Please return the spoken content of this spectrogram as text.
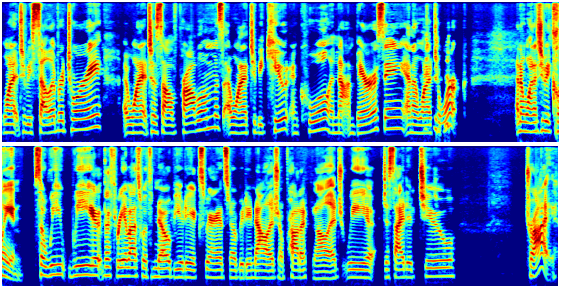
Want it to be celebratory. I want it to solve problems. I want it to be cute and cool and not embarrassing. And I want it to work. and I want it to be clean. So we we the three of us with no beauty experience, no beauty knowledge, no product knowledge, we decided to try.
